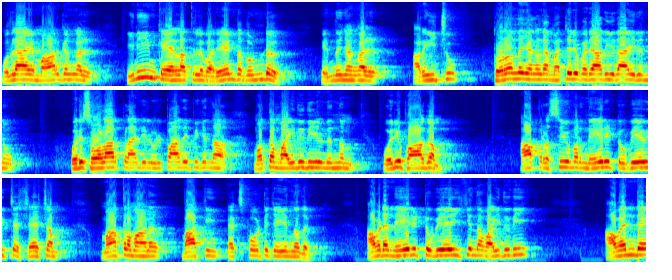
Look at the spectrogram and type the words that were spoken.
മുതലായ മാർഗങ്ങൾ ഇനിയും കേരളത്തിൽ വരേണ്ടതുണ്ട് എന്ന് ഞങ്ങൾ അറിയിച്ചു. തുടർന്ന് ഞങ്ങളുടെ മറ്റൊരു പരാതി ഇതായിരുന്നു. ഒരു സോളാർ പ്ലാന്റിൽ ഉൽപ്പാദിപ്പിക്കുന്ന മൊത്തം വൈദ്യുതിയിൽ നിന്നും ഒരു ഭാഗം ആ പ്രസ്യൂമർ നേരിട്ട് ഉപയോഗിച്ച ശേഷം മാത്രമാണ് ബാക്കി എക്സ്പോർട്ട് ചെയ്യുന്നത്. അവിടെ നേരിട്ട് ഉപയോഗിക്കുന്ന വൈദ്യുതി അവന്റെ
